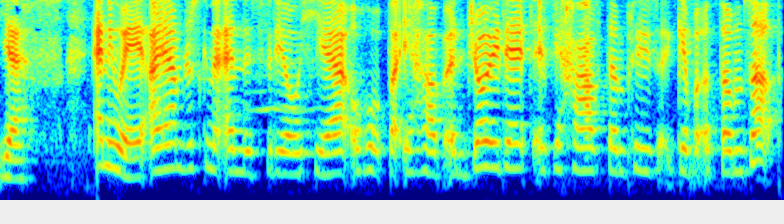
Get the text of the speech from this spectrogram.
yes. Anyway i am just going to end this video here. I hope that you have enjoyed it. If you have then please give it a thumbs up.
